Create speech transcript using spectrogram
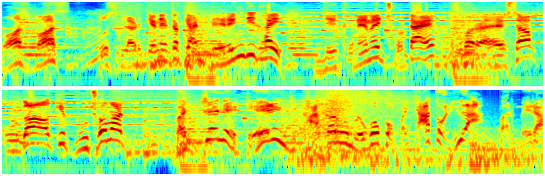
boss boss उस लड़के ने तो क्या डेरिंग दिखाई? दिखने में छोटा है पर ऐसा कूदा कि पूछो मत। बच्चे ने डेरिंग दिखाकर उन लोगों को बचा तो लिया, पर मेरा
